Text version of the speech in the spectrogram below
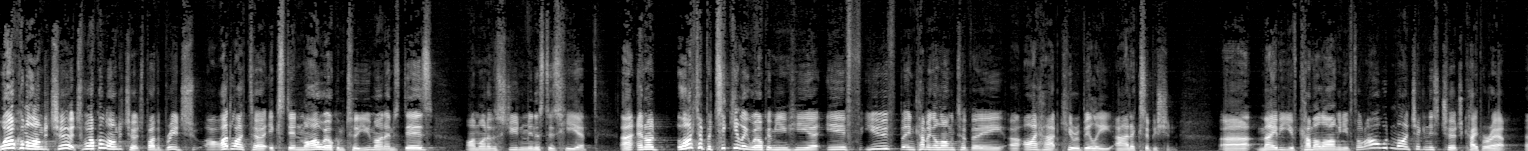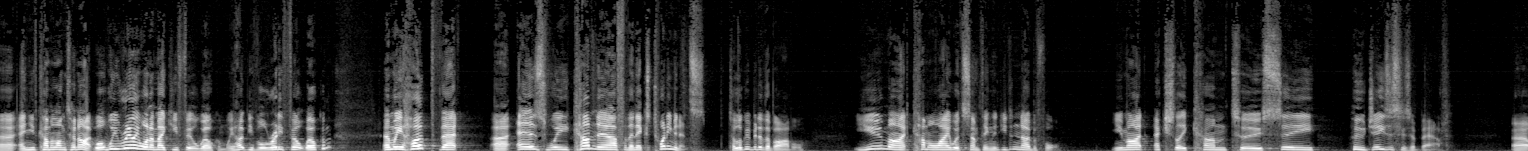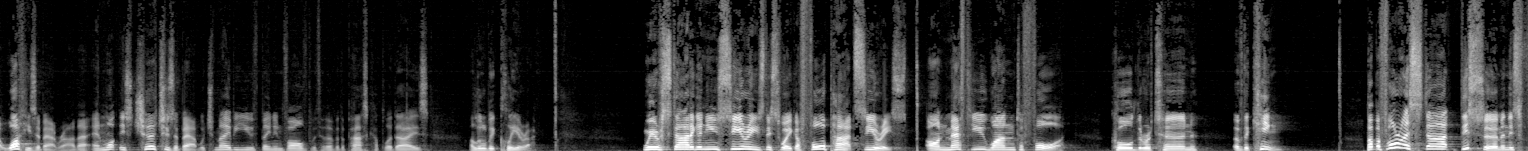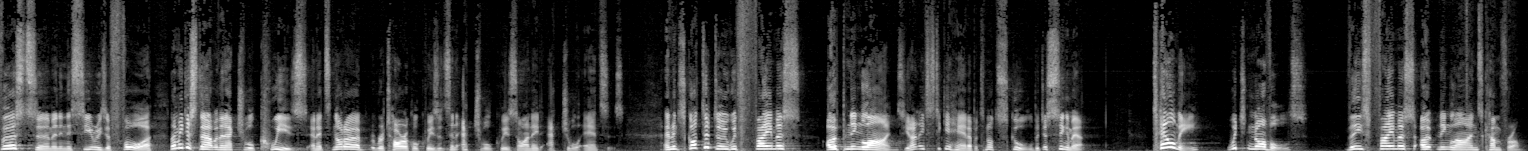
welcome along to church. Welcome along to church by the bridge. I'd like to extend my welcome to you. My name's Des. I'm one of the student ministers here. Uh, and I'd like to particularly welcome you here if you've been coming along to the uh, I Heart Kirribilli art exhibition. Uh, maybe you've come along and you've thought, oh, I wouldn't mind checking this church caper out. Uh, and you've come along tonight. Well, we really want to make you feel welcome. We hope you've already felt welcome. And we hope that uh, as we come now for the next 20 minutes to look at a bit of the Bible, you might come away with something that you didn't know before. You might actually come to see who Jesus is about, uh, what he's about, rather, and what this church is about, which maybe you've been involved with over the past couple of days, a little bit clearer. We're starting a new series this week, a four part series on Matthew 1 to 4, called The Return of the King. But before I start this sermon, this first sermon in this series of four, let me just start with an actual quiz. And it's not a rhetorical quiz, it's an actual quiz, so I need actual answers. And it's got to do with famous opening lines. You don't need to stick your hand up, it's not school, but just sing them out. Tell me which novels these famous opening lines come from.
